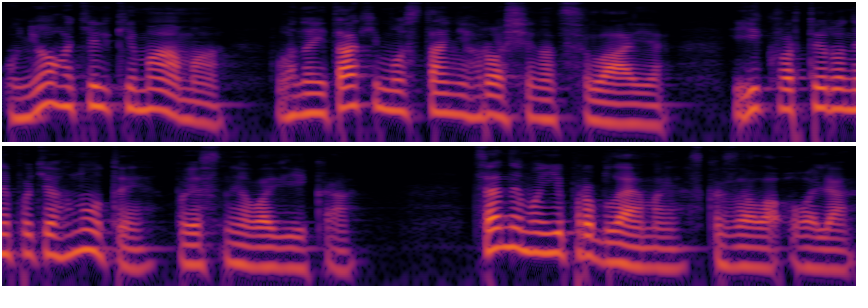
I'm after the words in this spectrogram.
У нього тільки мама, вона і так йому останні гроші надсилає. Її квартиру не потягнути, пояснила Віка. Це не мої проблеми, сказала Оля.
